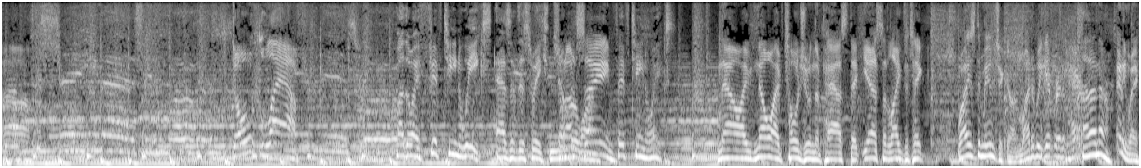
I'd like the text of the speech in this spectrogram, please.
Uh, don't laugh. By the way, 15 weeks as of this week's That's what number I'm one. saying. 15 weeks. Now, I know I've told you in the past that, yes, I'd like to take. Why is the music on? Why did we get rid of Harry? I don't know. Anyway,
